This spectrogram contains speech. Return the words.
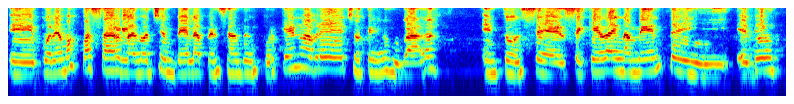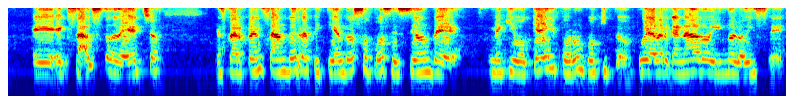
eh, podemos pasar la noche en vela pensando en por qué no habré hecho aquella jugada. Entonces se queda en la mente y es bien eh, exhausto, de hecho, estar pensando y repitiendo su posición de me equivoqué y por un poquito pude haber ganado y no lo hice.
